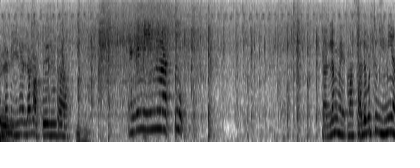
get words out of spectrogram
എന്റെ മീനെല്ലാം വറുത്ത് കഴിഞ്ഞൂട്ടാ എന്റെ മീൻ വറുത്തു നല്ല മസാല പിടിച്ച മീമിയാ.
